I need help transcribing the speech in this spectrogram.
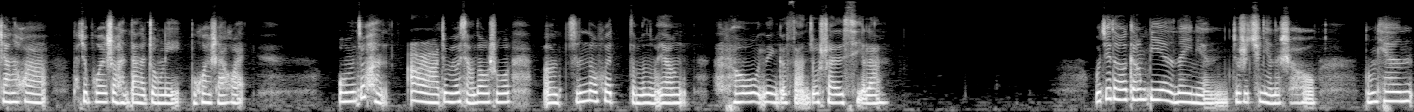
这样的话它就不会受很大的重力，不会摔坏。我们就很二啊，就没有想到说，嗯，真的会怎么怎么样，然后那个伞就摔得稀烂。我记得刚毕业的那一年，就是去年的时候，冬天，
